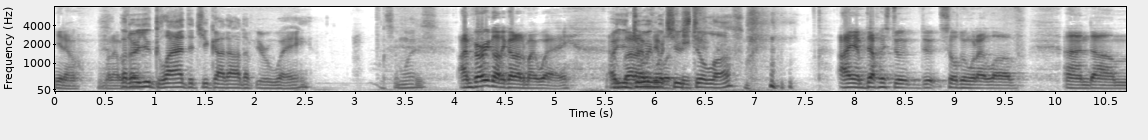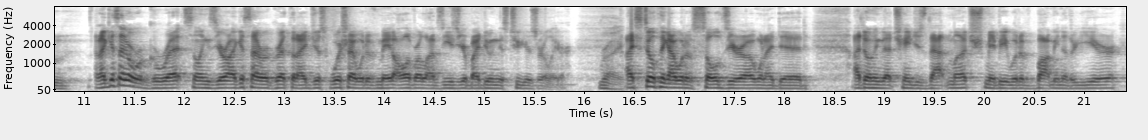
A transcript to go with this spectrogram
You know, when I was. But are there. you glad that you got out of your way? In some ways, I'm very glad I got out of my way. I'm are you doing what you teach. still love? I am definitely still, do, still doing what I love, and um, and I guess I don't regret selling zero. I guess I regret that I just wish I would have made all of our lives easier by doing this two years earlier. Right. I still think I would have sold zero when I did. I don't think that changes that much. Maybe it would have bought me another year,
